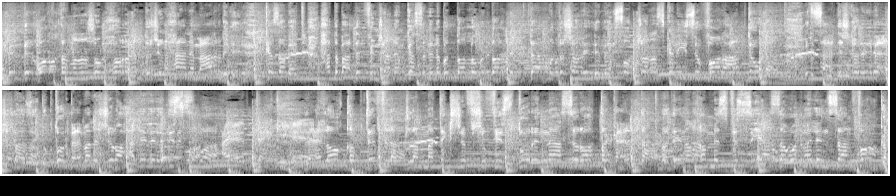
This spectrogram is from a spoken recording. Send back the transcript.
من دلوقت أنا رجل حر عنده جنحان معربدة كذبت حتى بعد الفنجان مكسر. إنه بتضل وبتضل قدام متشردة. بين صوت جرس كنيسة وفار عم دولة بتساعدش غير اللي بيعجبها زي دكتور بيعمل الجراحة اللي اللي بيسوى. هيك العلاقة بتفلت لما تكشف شو في صدور الناس ارادتك عيلتك بدينا نغمس في السياسة ولا ما الإنسان فكر.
